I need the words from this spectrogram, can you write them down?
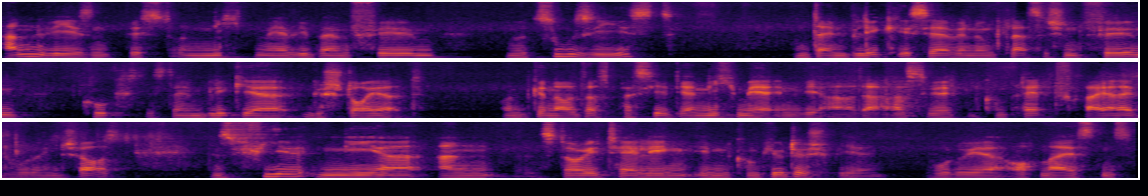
anwesend bist und nicht mehr wie beim Film nur zusiehst. Und dein Blick ist ja, wenn du einen klassischen Film guckst, ist dein Blick ja gesteuert. Und genau das passiert ja nicht mehr in VR. Da hast du ja komplett Freiheit, wo du hinschaust. Ist viel näher an Storytelling in Computerspielen, wo du ja auch meistens,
